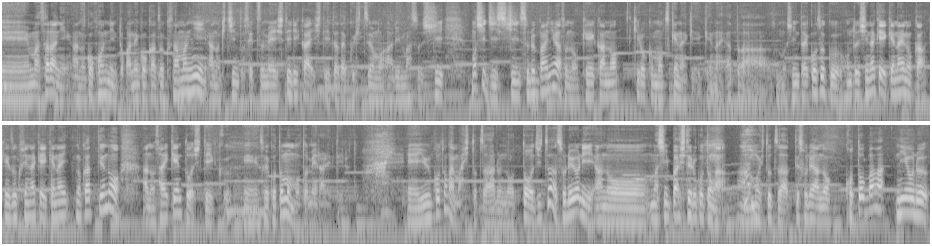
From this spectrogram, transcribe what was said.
えーまあ、さらにあのご本人とかねご家族様にあのきちんと説明して理解していただく必要もありますしもし実施する場合にはその経過の記録もつけなきゃいけない。あとはその身体拘束本当にしなきゃいけないのか継続しなきゃいけないのかっていうのをあの再検討していく、えーそういうことも求められていると。えーいうことがまあ一つあるのと実はそれよりあのー、まあ、心配していることがあのもう一つあってそれはあの言葉による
